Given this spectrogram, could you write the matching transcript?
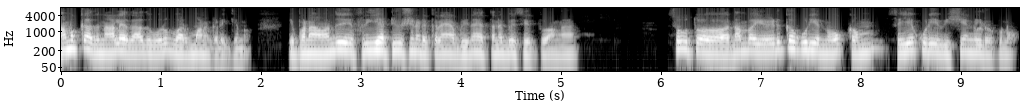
நமக்கு அதனால் ஏதாவது ஒரு வருமானம் கிடைக்கணும். இப்போ நான் வந்து ஃப்ரீயாக டியூஷன் எடுக்கிறேன் அப்படின்னா எத்தனை பேர் சேர்த்துவாங்க? ஸோ நம்ம எடுக்கக்கூடிய நோக்கம் செய்யக்கூடிய விஷயங்கள் இருக்கணும்.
